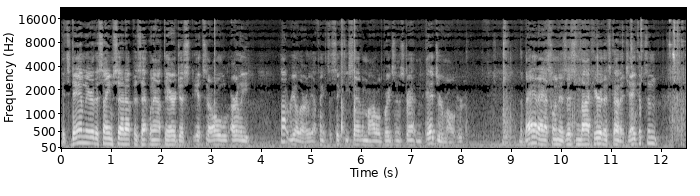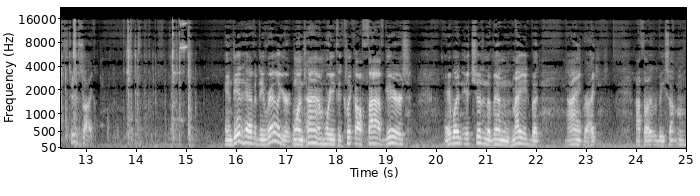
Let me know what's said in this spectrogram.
It's damn near the same setup as that one out there, just it's an old early, not real early, I think it's a 67 model Briggs & Stratton Edger motor. the badass one is this one back here that's got a Jacobsen two cycle. And did have a derailleur at one time where you could click off five gears. It wasn't it shouldn't have been made, but I ain't right. I thought it would be something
